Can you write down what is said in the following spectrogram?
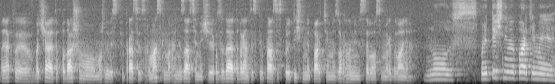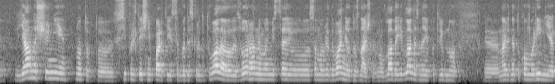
А як ви вбачаєте в подальшому можливість співпраці з громадськими організаціями? Чи розглядаєте варіанти співпраці з політичними партіями, з органами місцевого самоврядування? Ну, з політичними партіями явно, що ні. Ну, тобто, всі політичні партії себе дискредитували, але з органами місцевого самоврядування однозначно. Ну, влада є влада, з нею потрібно е, навіть на такому рівні, як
